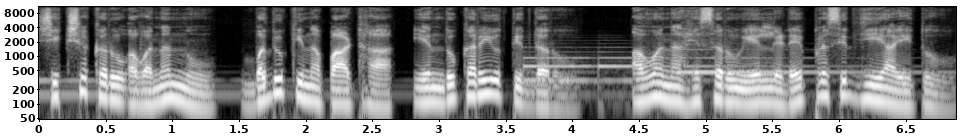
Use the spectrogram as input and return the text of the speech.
ಶಿಕ್ಷಕರು ಅವನನ್ನು ಬದುಕಿನ ಪಾಠ ಎಂದು ಕರೆಯುತ್ತಿದ್ದರು. ಅವನ ಹೆಸರು ಎಲ್ಲೆಡೆ ಪ್ರಸಿದ್ಧಿಯಾಯಿತು.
